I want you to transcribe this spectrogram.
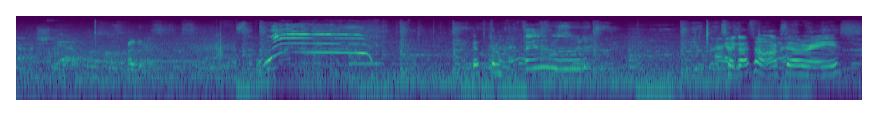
I do. Got some food. So I got some oxtail rice.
